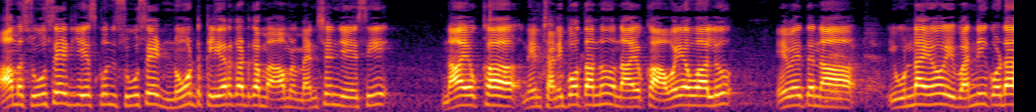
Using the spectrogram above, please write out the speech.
ఆమె సూసైడ్ చేసుకుని సూసైడ్ నోట్ క్లియర్ కట్గా ఆమె మెన్షన్ చేసి నా యొక్క నేను చనిపోతాను నా యొక్క అవయవాలు ఏవైతే నా ఇవి ఉన్నాయో ఇవన్నీ కూడా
